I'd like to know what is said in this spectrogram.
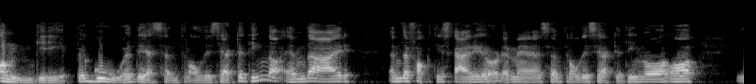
angripe gode desentraliserte ting da, enn, det er, enn det faktisk er å gjøre det med sentraliserte ting. Og, og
